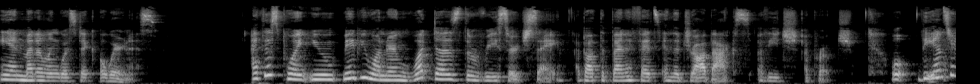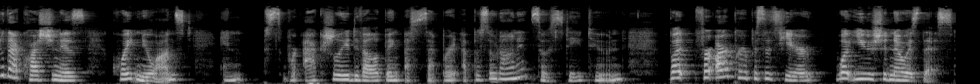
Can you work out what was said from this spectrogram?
and metalinguistic awareness. At this point, you may be wondering what does the research say about the benefits and the drawbacks of each approach? Well, the answer to that question is quite nuanced, and we're actually developing a separate episode on it, so stay tuned. But for our purposes here, what you should know is this.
